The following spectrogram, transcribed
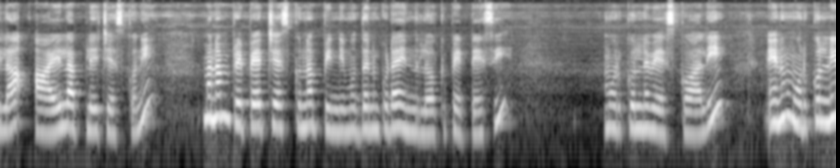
ఇలా ఆయిల్ అప్లై చేసుకొని మనం ప్రిపేర్ చేసుకున్న పిండి ముద్దను కూడా ఇందులోకి పెట్టేసి మురుకుల్ని వేసుకోవాలి. నేను మురుకుల్ని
